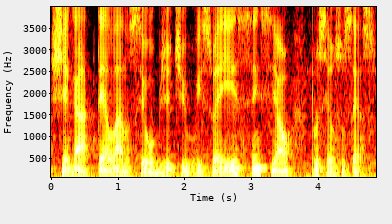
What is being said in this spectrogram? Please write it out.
chegar até lá no seu objetivo. Isso é essencial para o seu sucesso.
